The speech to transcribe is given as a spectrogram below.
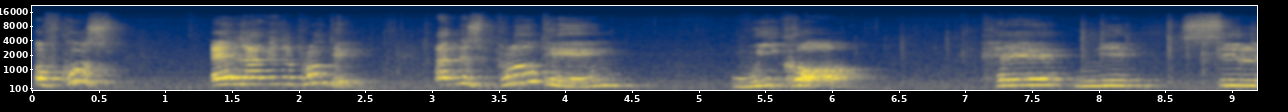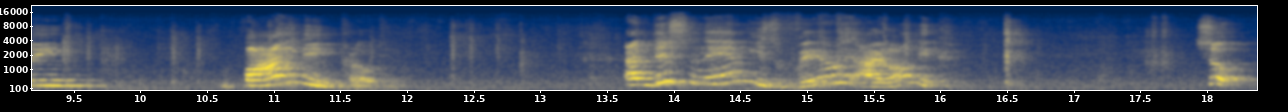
Of course, enzyme is a protein. And this protein we call penicillin binding protein. And this name is very ironic. So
